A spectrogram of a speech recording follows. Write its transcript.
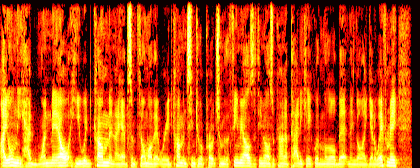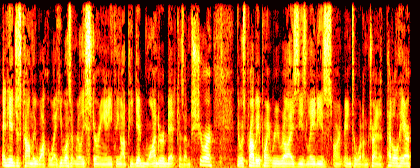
I only had one male. He would come, and I have some film of it where he'd come and seem to approach some of the females. The females would kind of patty cake with him a little bit and then go like, "Get away from me," and he'd just calmly walk away. He wasn't really stirring anything up. He did wander a bit because I'm sure there was probably a point where he realized these ladies aren't into what I'm trying to peddle here,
